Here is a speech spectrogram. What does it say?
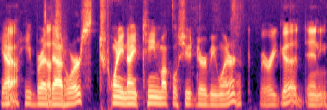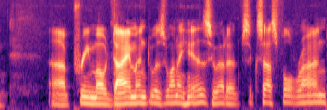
yeah, yeah. he bred that horse. 2019 Muckleshoot Derby winner. Very good. And he, uh, Primo Diamond was one of his who had a successful run,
